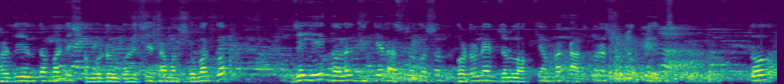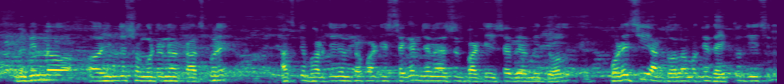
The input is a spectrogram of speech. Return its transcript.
ভারতীয় জনতা পার্টির সংগঠন করেছি, এটা আমার সৌভাগ্য যে এই দলের থেকে রাষ্ট্র গঠনের জন্য লক্ষ্যে আমরা কাজ করার সুযোগ পেয়েছি। তো বিভিন্ন হিন্দু সংগঠনের কাজ করে আজকে ভারতীয় জনতা পার্টির সেকেন্ড জেনারেশন পার্টি হিসাবে আমি দল করেছি আর দল আমাকে দায়িত্ব দিয়েছিল,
